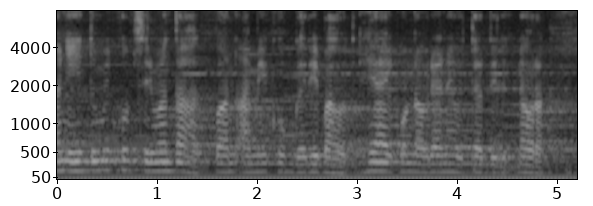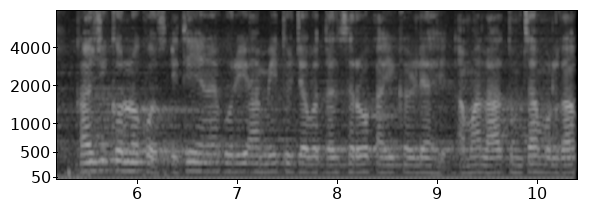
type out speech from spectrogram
आणि तुम्ही खूप श्रीमंत आहात पण आम्ही खूप गरीब आहोत. हे ऐकून नवऱ्याने उत्तर दिले. नवरा काळजी करू नकोस. इथे येण्यापूर्वी आम्ही तुझ्याबद्दल सर्व काही कळले आहे. आम्हाला तुमचा मुलगा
